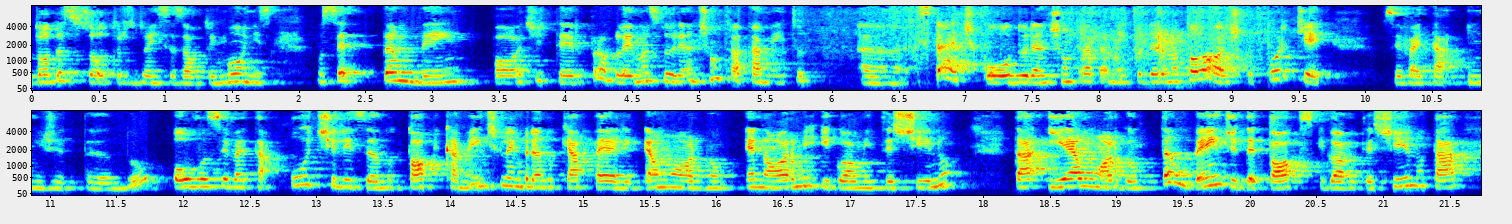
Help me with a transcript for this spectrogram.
todas as outras doenças autoimunes, você também pode ter problemas durante um tratamento uh, estético ou durante um tratamento dermatológico. Por quê? Você vai estar tá injetando ou você vai estar tá utilizando topicamente, lembrando que a pele é um órgão enorme, igual ao intestino, tá? E é um órgão também de detox, igual ao intestino, tá?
